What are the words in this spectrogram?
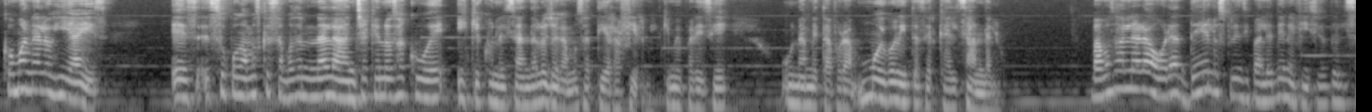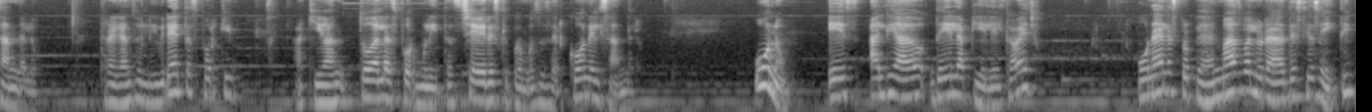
Como analogía es, es, supongamos que estamos en una lancha que nos sacude y que con el sándalo llegamos a tierra firme, que me parece una metáfora muy bonita acerca del sándalo. Vamos a hablar ahora de los principales beneficios del sándalo. Traigan sus libretas porque aquí van todas las formulitas chéveres que podemos hacer con el sándalo. Uno, es aliado de la piel y el cabello. Una de las propiedades más valoradas de este aceite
